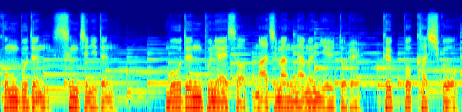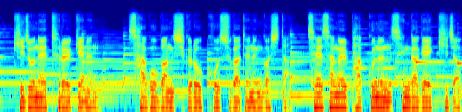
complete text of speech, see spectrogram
공부든 승진이든 모든 분야에서 마지막 남은 일도를 극복하시고 기존의 틀을 깨는 사고방식으로 고수가 되는 것이다. 세상을 바꾸는 생각의 기적.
